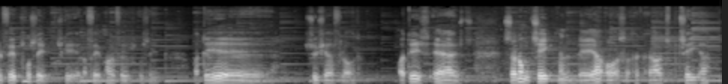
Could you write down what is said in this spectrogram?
90% måske, eller 95%. Og det øh, synes jeg er flot. Og det er sådan nogle ting, man lærer også at acceptere.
